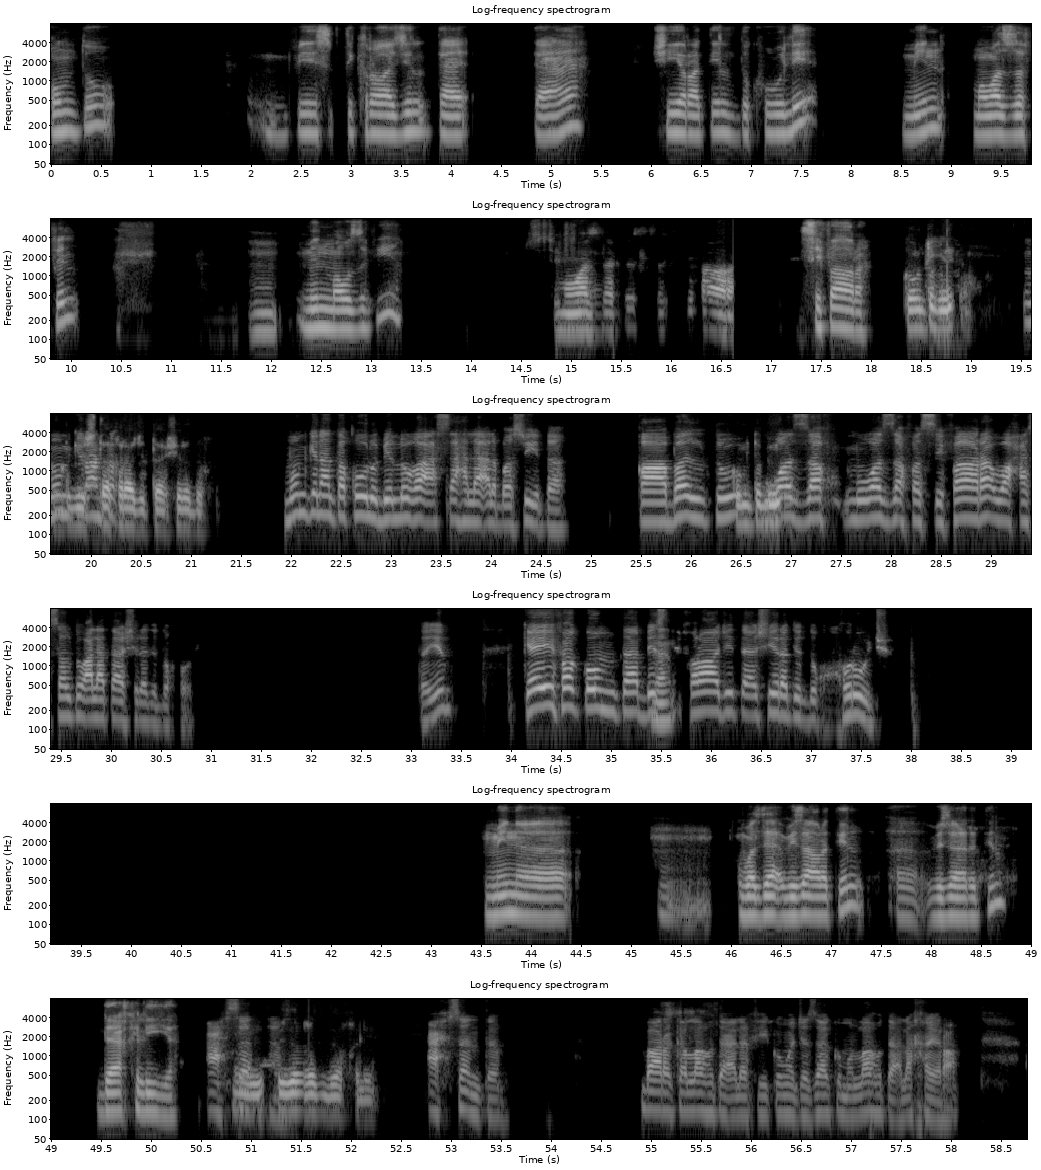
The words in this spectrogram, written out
قمت باستخراج تأشيرة الدخول من موظف من موظف موظف السفارة سفارة. قمت ممكن أن ت- باستخراج التأشيرة الدخول ممكن أن تقول باللغة السهلة البسيطة قابلت موظف موظف السفارة وحصلت على تأشيرة الدخول طيب. كيف قمت باستخراج تأشيرة الخروج من آه، وزارة آه، وزارة داخلية. أحسنت. يعني وزارة الداخلية. أحسنت. بارك الله تعالى فيكم وجزاكم الله تعالى خيرا.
